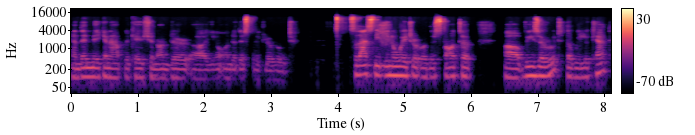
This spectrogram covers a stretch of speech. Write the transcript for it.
and then make an application under, uh, you know, under this particular route. So that's the innovator or the startup uh, visa route that we look at.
